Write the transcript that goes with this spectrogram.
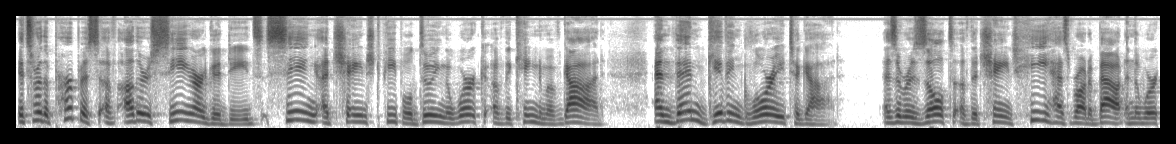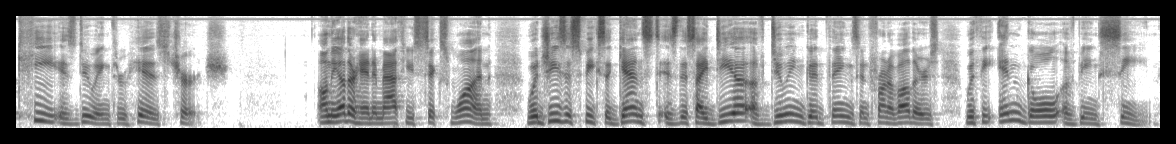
it's for the purpose of others seeing our good deeds, seeing a changed people doing the work of the kingdom of God, and then giving glory to God as a result of the change he has brought about and the work he is doing through his church. On the other hand, in Matthew 6 1, what Jesus speaks against is this idea of doing good things in front of others with the end goal of being seen,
